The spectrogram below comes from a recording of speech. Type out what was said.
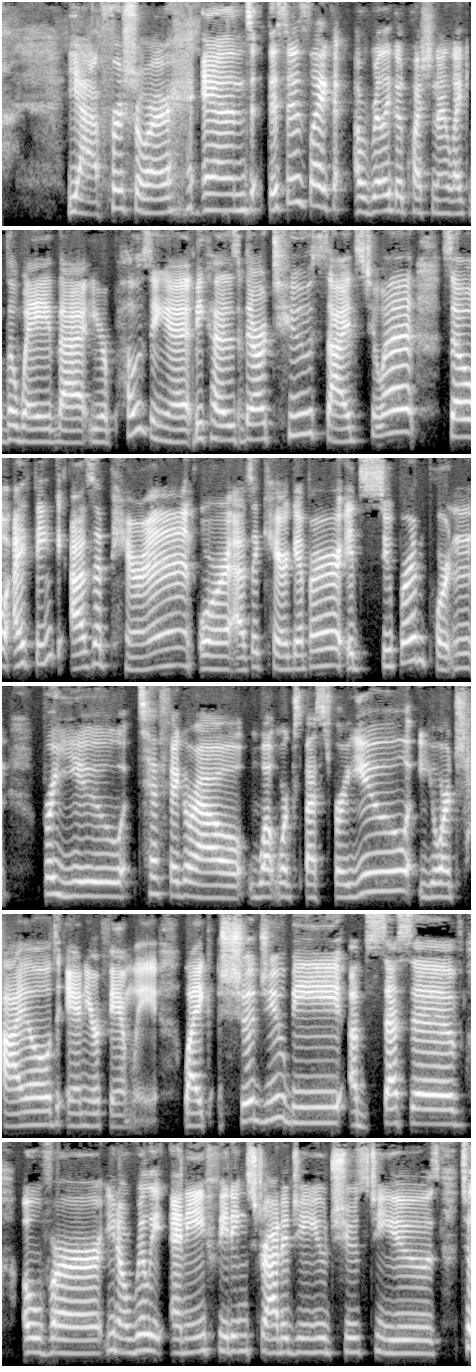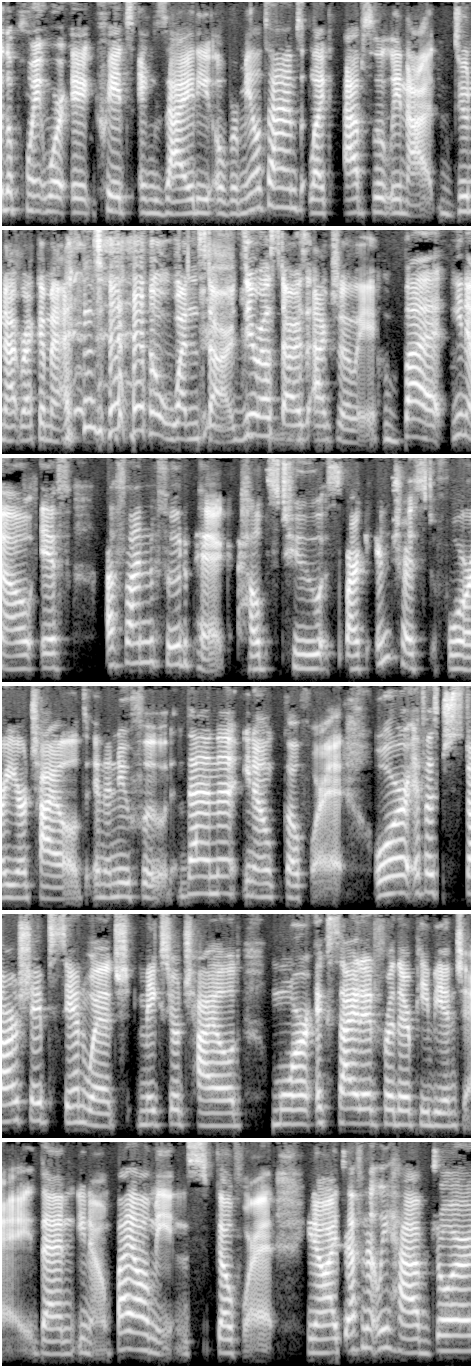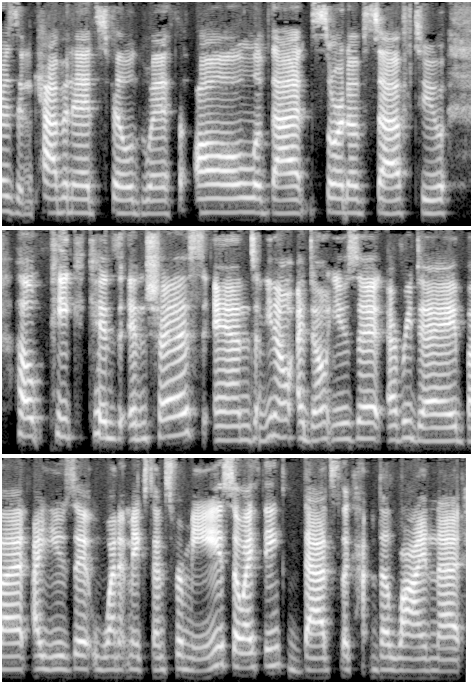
Yeah, for sure. And this is like a really good question. I like the way that you're posing it because there are two sides to it. So I think as a parent or as a caregiver, it's super important for you to figure out what works best for you, your child, and your family. Like, should you be obsessive over, you know, really any feeding strategy you choose to use to the point where it creates anxiety over meal times? Like, absolutely not. Do not recommend. One star, zero stars, actually. But, you know, if a fun food pick helps to spark interest for your child in a new food, then, you know, go for it. Or if a star-shaped sandwich makes your child more excited for their PB&J, then, you know, by all means, go for it. You know, I definitely have drawers and cabinets filled with all of that sort of stuff to help pique kids' interest. And, you know, I don't use it every day, but I use it when it makes sense for me. So I think that's the the line that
